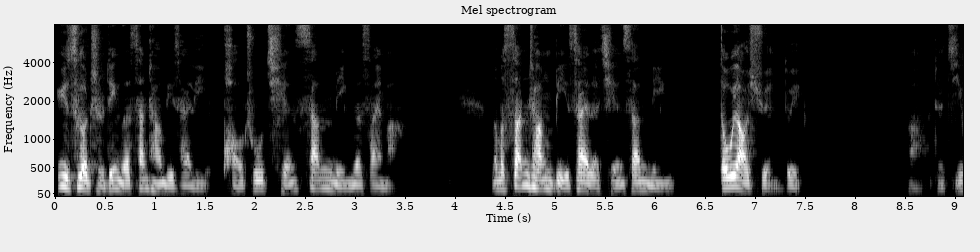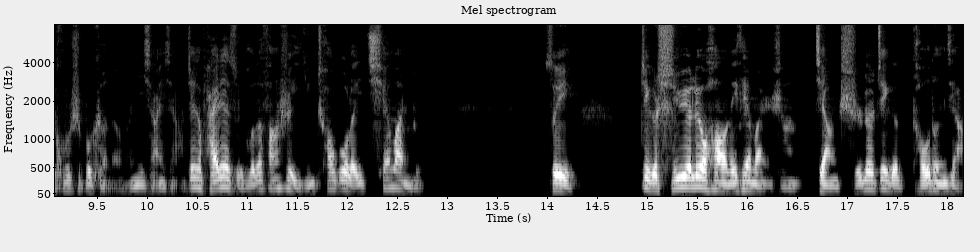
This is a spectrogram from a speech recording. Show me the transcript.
预测指定的三场比赛里跑出前三名的赛马。那么三场比赛的前三名都要选对，啊，这几乎是不可能的。你想一想，这个排列组合的方式已经超过了一千万种，所以。这个十月六号那天晚上，奖池的这个头等奖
